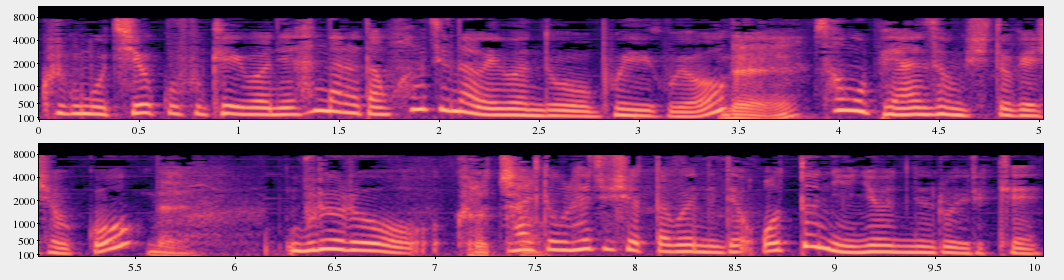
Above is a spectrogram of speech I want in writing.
그리고 뭐 지역구 국회의원이 한나라당 황진아 의원도 보이고요. 네. 성우 배한성 씨도 계셨고. 네. 무료로 그렇죠. 활동을 해주셨다고 했는데 어떤 인연으로 이렇게?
